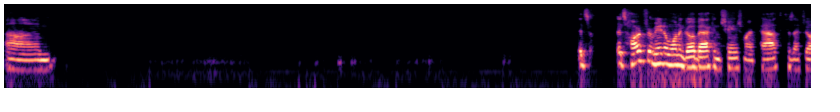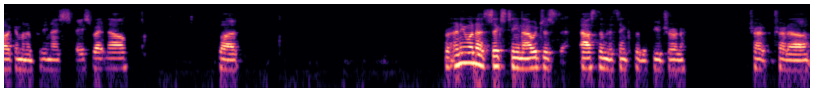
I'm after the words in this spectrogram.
um, it's it's hard for me to want to go back and change my path because I feel like I'm in a pretty nice space right now. But for anyone at 16, I would just ask them to think for the future. Try try to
